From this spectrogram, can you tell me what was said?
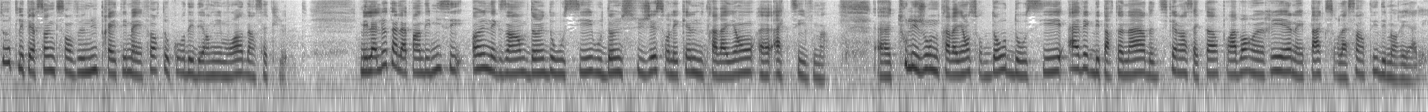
toutes les personnes qui sont venues prêter main forte au cours des derniers mois dans cette lutte. Mais la lutte à la pandémie, c'est un exemple d'un dossier ou d'un sujet sur lequel nous travaillons euh, activement. Euh, tous les jours, nous travaillons sur d'autres dossiers avec des partenaires de différents secteurs pour avoir un réel impact sur la santé des Montréalais.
